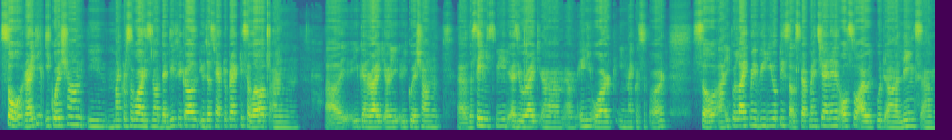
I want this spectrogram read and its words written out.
So writing equation in Microsoft Word is not that difficult. You just have to practice a lot and uh, you can write your equation uh, the same speed as you write um, um, any word in Microsoft Word. So uh, if you like my video please subscribe my channel. Also I will put uh, links um,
